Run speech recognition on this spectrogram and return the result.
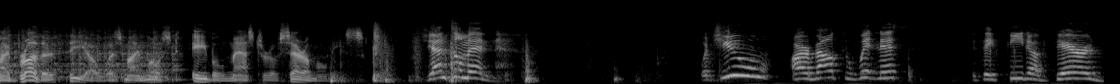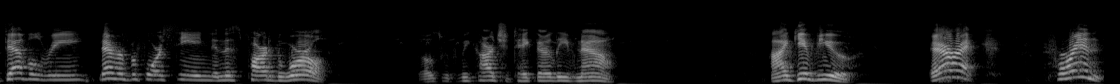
My brother, Theo, was my most able master of ceremonies. Gentlemen, what you are about to witness is a feat of daredevilry never before seen in this part of the world. Those with weak hearts should take their leave now. I give you Eric, Prince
